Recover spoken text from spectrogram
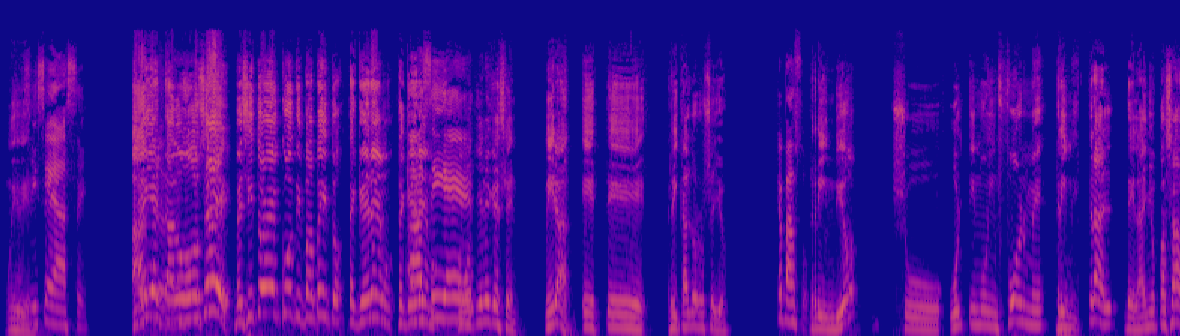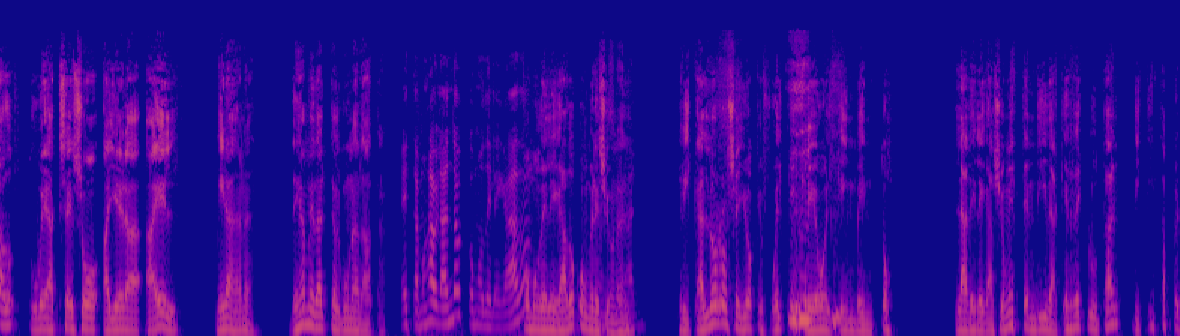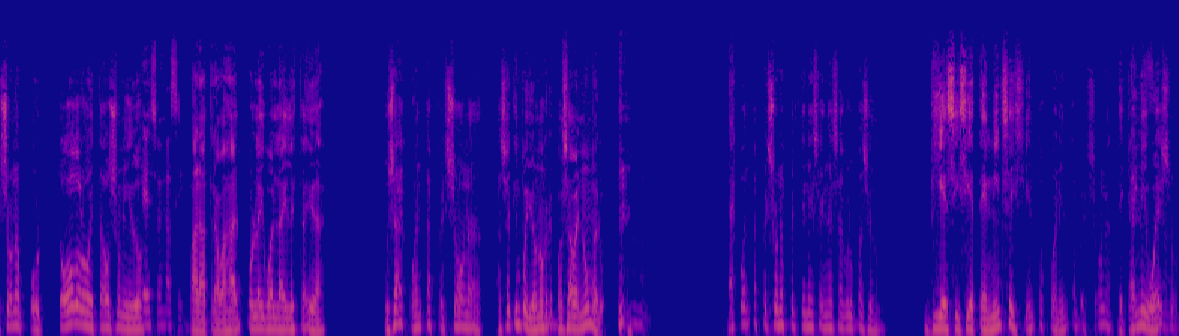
Muy bien. Así se hace. Ahí está, es. don José. Besitos en el cuti, papito. Te queremos, te queremos. Así es. Como tiene que ser. Mira, este Ricardo Rosselló ¿Qué pasó? rindió su último informe trimestral del año pasado. Tuve acceso ayer a, a él. Mira, Ana, déjame darte alguna data. Estamos hablando como delegado. Como delegado congresional, Ricardo Rosselló, que fue el que creó, el que inventó la delegación extendida, que es reclutar distintas personas por todos los Estados Unidos Eso es así. para trabajar por la igualdad y la estabilidad. ¿Tú sabes cuántas personas? Hace tiempo yo no repasaba el número. ¿Sabes cuántas personas pertenecen a esa agrupación? 17.640 personas de carne y hueso.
